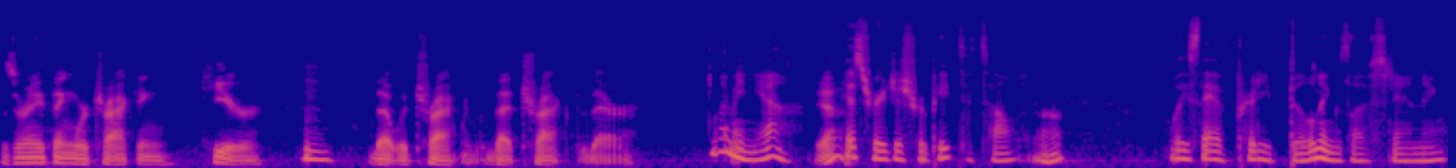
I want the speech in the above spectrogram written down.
Is there anything we're tracking here Hmm. that would track that tracked there? I mean, yeah. Yeah. History just repeats itself. Uh-huh. At least they have pretty buildings left standing.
